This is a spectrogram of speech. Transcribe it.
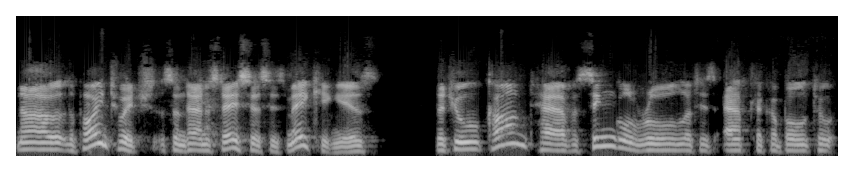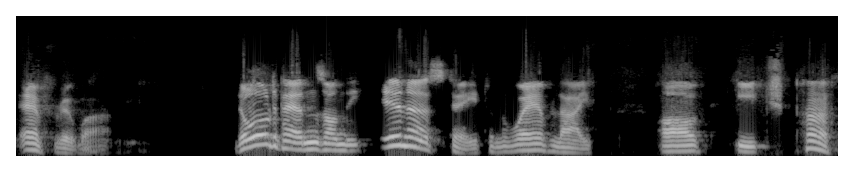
Now, the point which St. Anastasius is making is that you can't have a single rule that is applicable to everyone. It all depends on the inner state and the way of life of each person.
